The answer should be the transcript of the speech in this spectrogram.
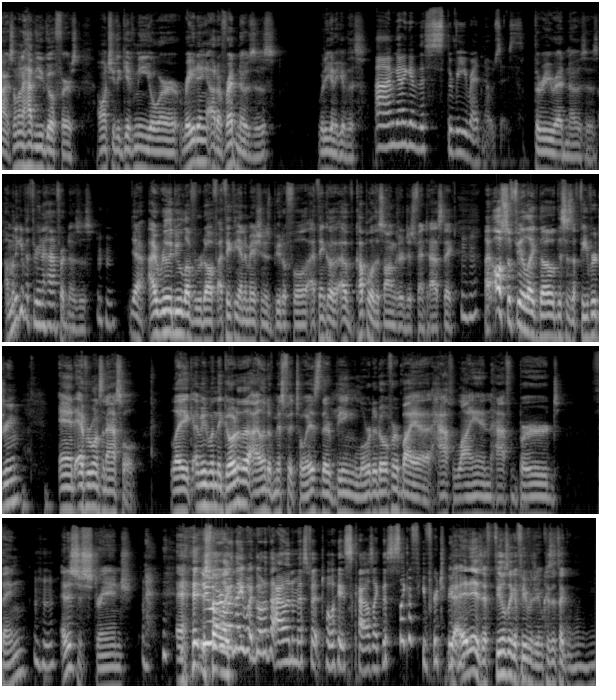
All right. So I'm gonna have you go first. I want you to give me your rating out of red noses. What are you gonna give this? I'm gonna give this three red noses. Three red noses. I'm gonna give it three and a half red noses. Mm-hmm. Yeah, I really do love Rudolph. I think the animation is beautiful. I think a, a couple of the songs are just fantastic. Mm-hmm. I also feel like though this is a fever dream, and everyone's an asshole. Like I mean, when they go to the island of misfit toys, they're being lorded over by a half lion, half bird thing, and it's just strange. And it just You felt were like when they would go to the island of misfit toys. Kyle's like, "This is like a fever dream." Yeah, it is. It feels like a fever dream because it's like,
